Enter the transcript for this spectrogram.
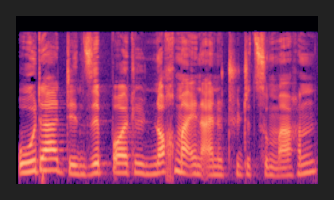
oder den Zipbeutel nochmal in eine Tüte zu machen,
